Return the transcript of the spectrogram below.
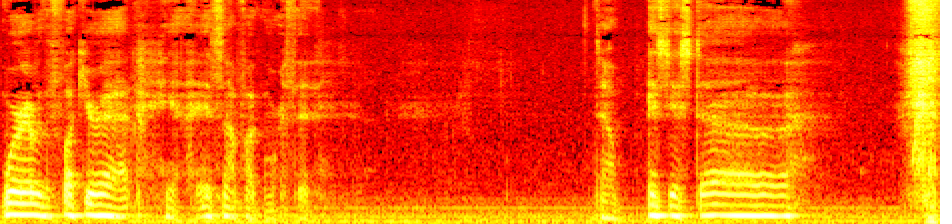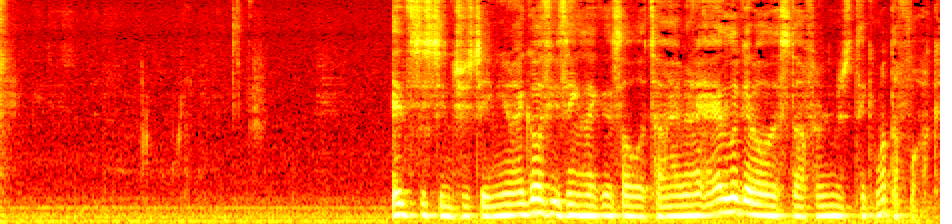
wherever the fuck you're at, yeah, it's not fucking worth it. So it's just uh it's just interesting. You know, I go through things like this all the time and I, I look at all this stuff and I'm just thinking, what the fuck?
